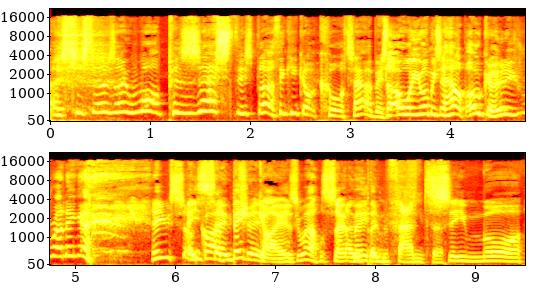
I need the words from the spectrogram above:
I was just, I was like, what possessed this bloke? I think he got caught out a bit. He's like, oh, well, you want me to help? Oh, good. He's running. he was sort of He's quite so a big true. guy as well, so it made him Fanta. seem more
